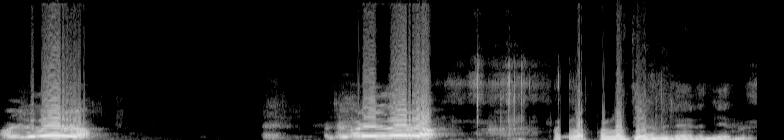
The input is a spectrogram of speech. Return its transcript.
ആ ഇരുന്നൂറ്. രൂപ രണ്ടും കൂടെ ഇരുന്നൂറ്. രൂപ പള്ള പള്ളത്തിയാണ് ലേലം ചെയ്യുന്നത്.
